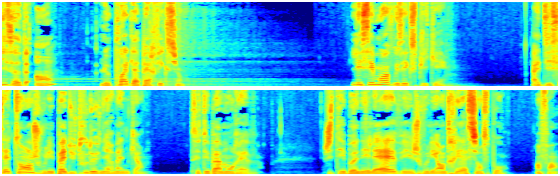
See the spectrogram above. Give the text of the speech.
Épisode 1 Le poids de la perfection. Laissez-moi vous expliquer. À 17 ans, je voulais pas du tout devenir mannequin. C'était pas mon rêve. J'étais bonne élève et je voulais entrer à Sciences Po. Enfin,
